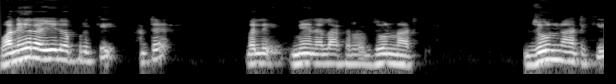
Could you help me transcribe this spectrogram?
వన్ ఇయర్ అయ్యేటప్పటికి అంటే మళ్ళీ మే నెలాఖరు జూన్ నాటికి జూన్ నాటికి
